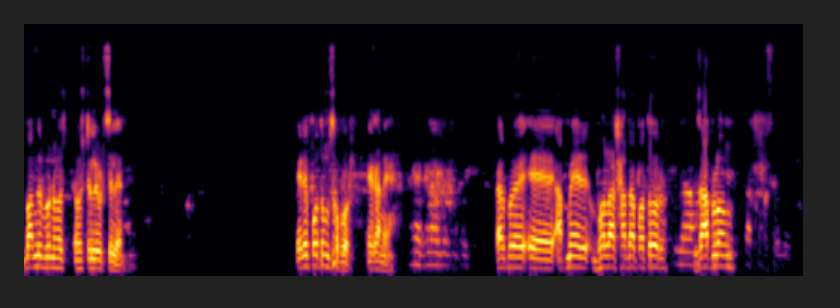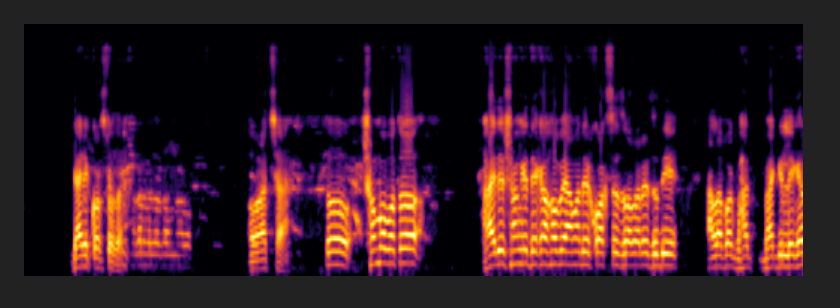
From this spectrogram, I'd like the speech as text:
বান্দরবন হোস্টেলে উঠছিলেন? এটা প্রথম সফর এখানে? হ্যাঁ। তারপরে আপনার ভোলা সাদা পাথর ছিল। ডাইরেক্ট কক্সবাজার। ও আচ্ছা। তো সম্ভবত ভাইদের সঙ্গে দেখা হবে আমাদের কক্সবাজারে যদি আল্লাপাক ভাগ- ভাগ্যে লেখা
